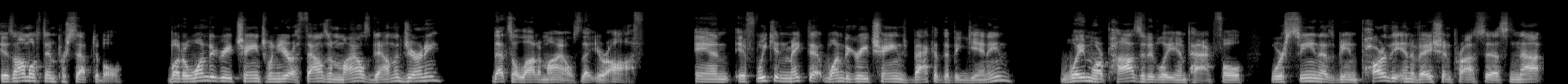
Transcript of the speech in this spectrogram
is almost imperceptible. But a one degree change when you're a thousand miles down the journey, that's a lot of miles that you're off. And if we can make that one degree change back at the beginning, way more positively impactful, we're seen as being part of the innovation process, not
